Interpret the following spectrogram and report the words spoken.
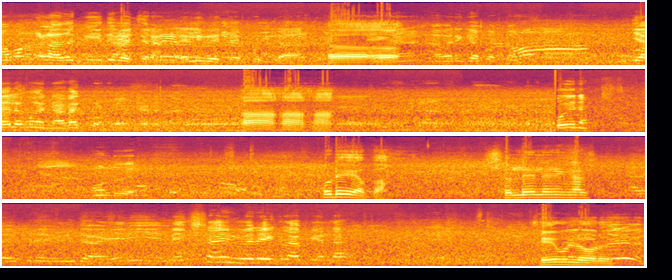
அவங்க அதுக்கு இது வச்சுறாங்க எலிவேட்டர் ஃபுல்லா ஆ, ஆ. அமெரிக்கா பக்கம். இந்தியாவில் இடம் ஆ ஹா ஹா போயினா மூன்று பேர். முடியப்பா. சொல்லல நீங்கள். நெக்ஸ்ட் டைம் வரைக்கும் அப்படின்னா கேபிளோடு வேற.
